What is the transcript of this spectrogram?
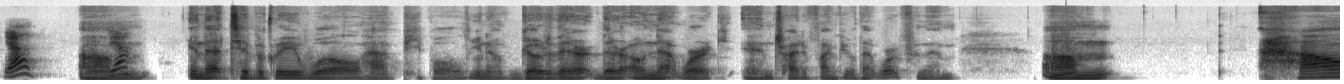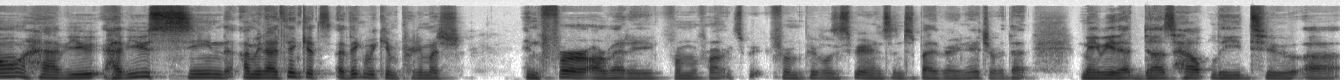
Yeah, Um, and that typically will have people, you know, go to their their own network and try to find people that work for them. Mhm. Um, how have you have you seen? I mean, I think it's I think we can pretty much infer already from from, from people's experience and just by the very nature of it that maybe that does help lead to a,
